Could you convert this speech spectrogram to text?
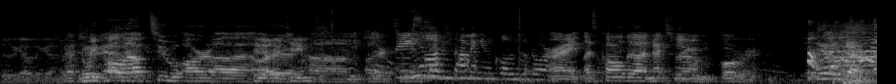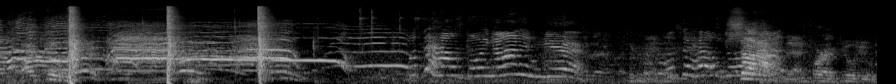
There's a guy with a gun. Can we call out to our, uh, To the other our, teams? Um, other Face him coming and close the door. All right, let's call the next room over. Get him down. I killed her. What the hell's going on in here? What the hell's going Shut on? up before I kill you.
